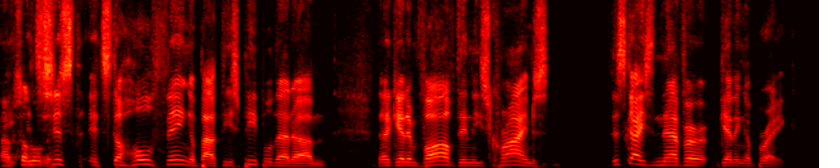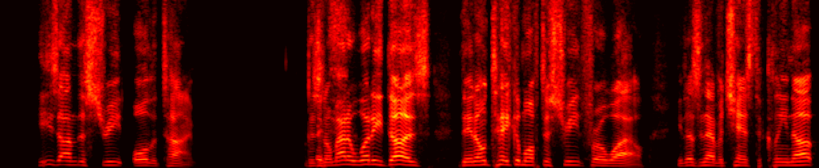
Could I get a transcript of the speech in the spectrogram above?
Absolutely. It's just it's the whole thing about these people that um that get involved in these crimes. This guy's never getting a break. He's on the street all the time. Because no matter what he does, they don't take him off the street for a while. He doesn't have a chance to clean up.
